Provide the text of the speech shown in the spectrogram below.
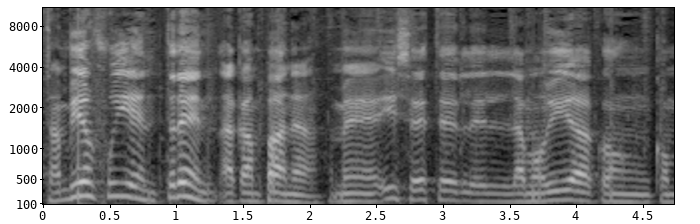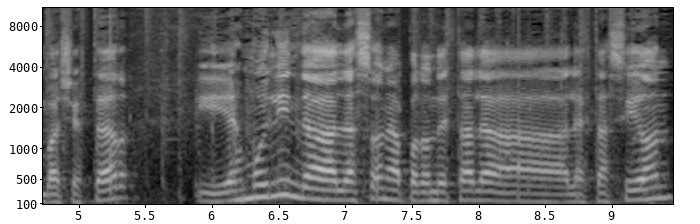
También fui en tren a Campana. Me hice este la movida con, con Ballester. Y es muy linda la zona por donde está la, la estación.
